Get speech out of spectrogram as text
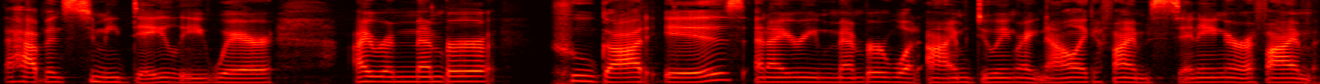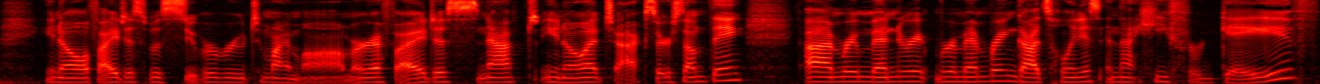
that happens to me daily where I remember who God is and I remember what I'm doing right now. Like if I'm sinning or if I'm you know if I just was super rude to my mom or if I just snapped you know at Jax or something um remembering remembering God's holiness and that he forgave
